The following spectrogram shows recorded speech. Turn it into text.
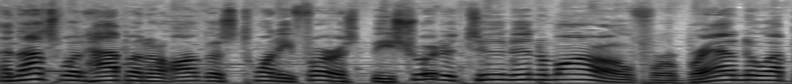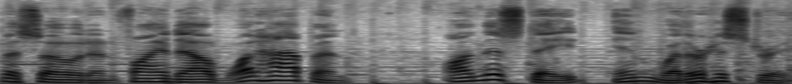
And that's what happened on August 21st. Be sure to tune in tomorrow for a brand new episode and find out what happened on this date in weather history.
